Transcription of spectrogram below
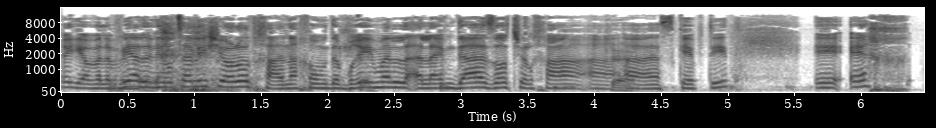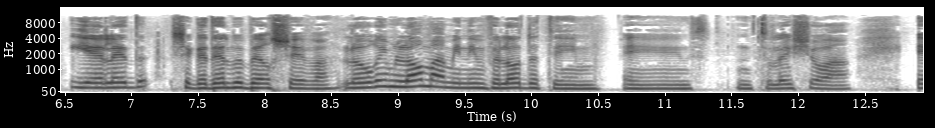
רגע, אבל אביעד, אני רוצה לשאול אותך, אנחנו מדברים על, על העמדה הזאת שלך, כן. הסקפטית. אה, איך ילד שגדל בבאר שבע, להורים לא מאמינים ולא דתיים, אה, ניצולי שואה, אה,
